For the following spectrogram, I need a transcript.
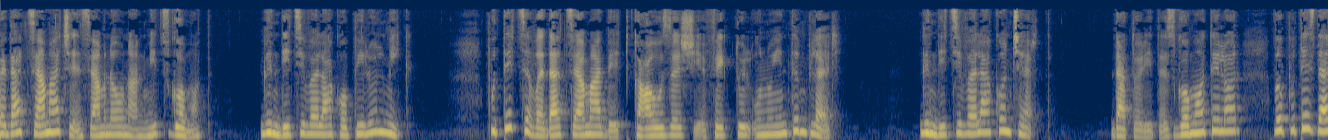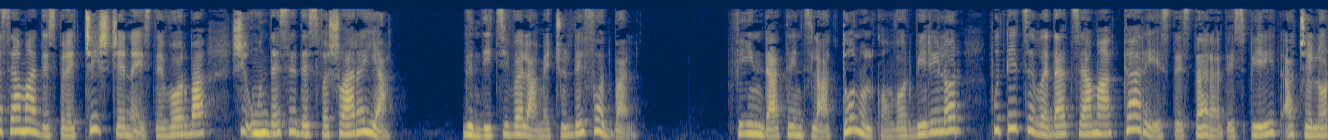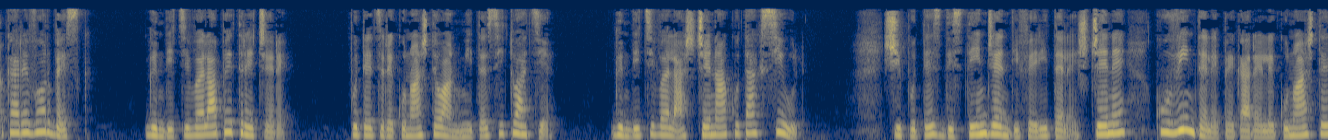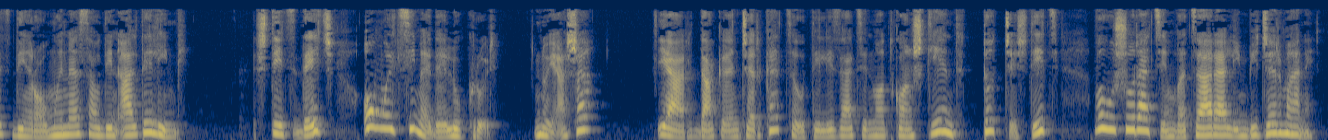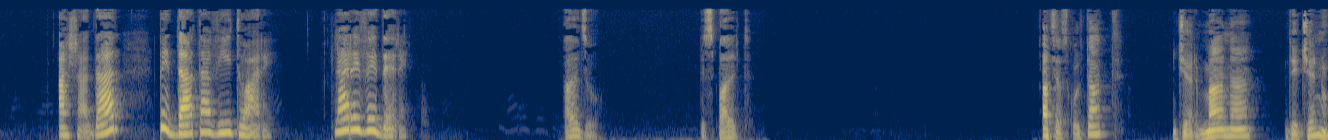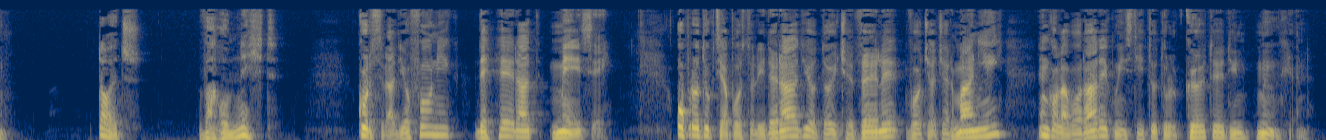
Vă dați seama ce înseamnă un anumit zgomot. Gândiți-vă la copilul mic. Puteți să vă dați seama de cauză și efectul unui întâmplări. Gândiți-vă la concert. Datorită zgomotelor, vă puteți da seama despre ce scenă este vorba și unde se desfășoară ea. Gândiți-vă la meciul de fotbal. Fiind atenți la tonul convorbirilor, puteți să vă dați seama care este starea de spirit a celor care vorbesc. Gândiți-vă la petrecere puteți recunoaște o anumită situație. Gândiți-vă la scena cu taxiul. Și puteți distinge în diferitele scene cuvintele pe care le cunoașteți din română sau din alte limbi. Știți, deci, o mulțime de lucruri, nu-i așa? Iar dacă încercați să utilizați în mod conștient tot ce știți, vă ușurați învățarea limbii germane. Așadar, pe data viitoare. La revedere! Also, Bis bald! Ați ascultat Germana, de ce nu? Deutsch, warum nicht? Curs radiofonic de Herat Mese. O producție a postului de radio Deutsche Welle, Vocea Germaniei, în colaborare cu Institutul Goethe din München.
